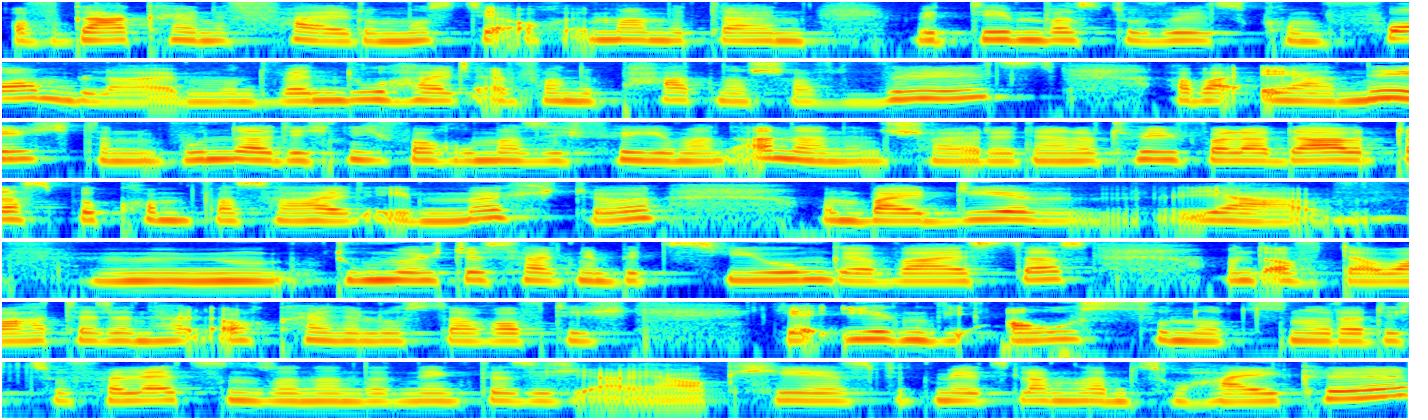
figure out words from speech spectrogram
Auf gar keinen Fall. Du musst ja auch immer mit, dein, mit dem, was du willst, konform bleiben. Und wenn du halt einfach eine Partnerschaft willst, aber er nicht, dann wundere dich nicht, warum er sich für jemand anderen entscheidet. Ja, natürlich, weil er da das bekommt, was er halt eben möchte. Und bei dir, ja, du möchtest halt eine Beziehung, er weiß das. Und auf Dauer hat er dann halt auch keine Lust darauf, dich ja irgendwie auszunutzen oder dich zu verletzen, sondern dann denkt er sich, ah ja, okay, es wird mir jetzt langsam zu heikel,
